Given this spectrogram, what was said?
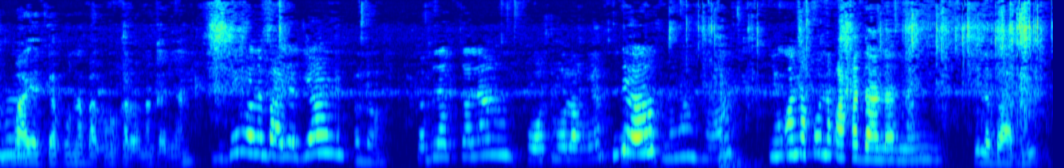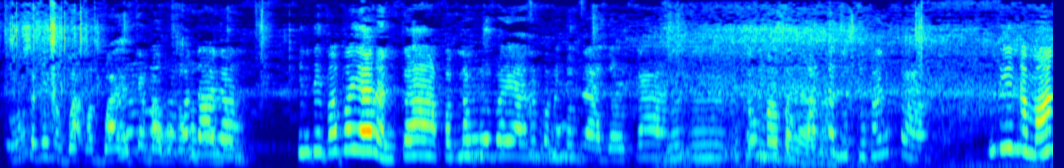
magbayad ka po na bago magkaroon ng ganyan? Hindi, walang bayad yan. Ano? Sa-vlog ka lang. Post mo lang yan? Hindi oh. Yung anak ko nakakadalar na yun. Sila Bobby. Ibig sabihin, magba- magbayad ka bago ka mag? Hindi, babayaran ka. Pag nag... Babayaran pag nag-vlogger ka. Mm-mm, ikaw ang babayaran. Nagustuhan ka. Hindi naman.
